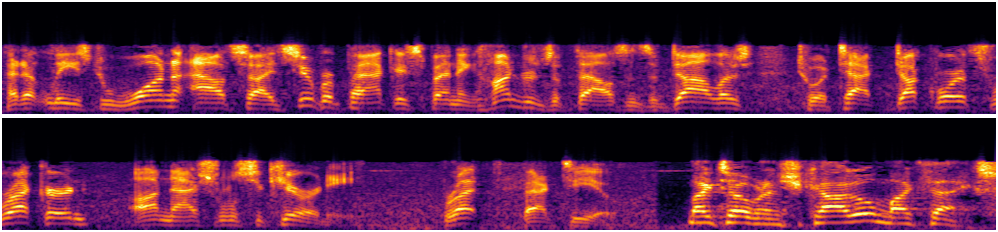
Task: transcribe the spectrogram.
And at least one outside super PAC is spending hundreds of thousands of dollars to attack Duckworth's record on national security. Bret, back to you. Mike Tobin in Chicago. Mike, thanks.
